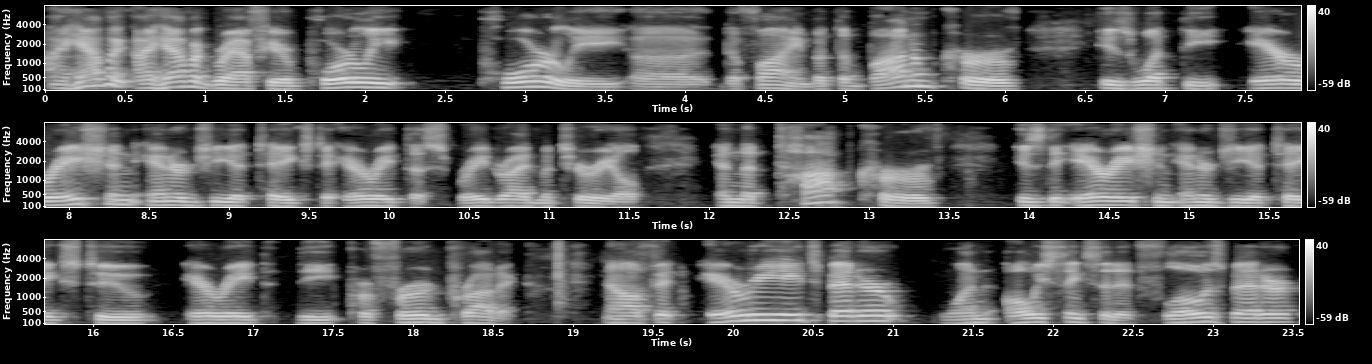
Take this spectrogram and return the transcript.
I have a, I have a graph here poorly, poorly uh, defined, but the bottom curve is what the aeration energy it takes to aerate the spray dried material. And the top curve is the aeration energy it takes to aerate the preferred product. Now, if it aerates better, one always thinks that it flows better.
